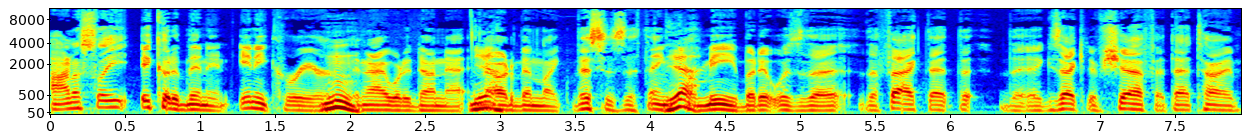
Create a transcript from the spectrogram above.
honestly, it could have been in any career, hmm. and I would have done that. And Yeah. I would have been like, "This is the thing Yeah. for me." But it was the the fact that the, the executive chef at that time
